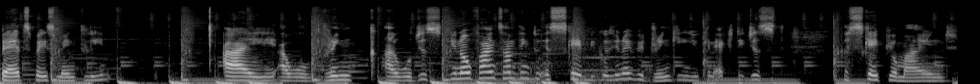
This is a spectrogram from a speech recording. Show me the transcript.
bad space mentally, I I will drink. I will just you know find something to escape because you know if you're drinking, you can actually just escape your mind.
